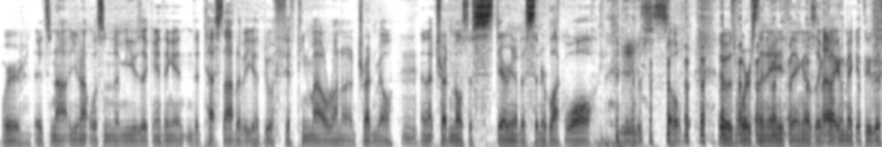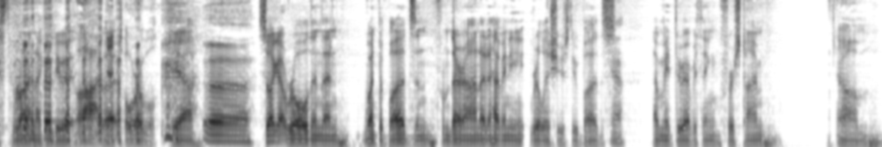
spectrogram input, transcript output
Where it's not, you're not listening to music, anything, and the test out of it, you had to do a 15 mile run on a treadmill, and that treadmill is just staring at a cinder block wall. it was so, it was worse than anything. I was like, if I can make it through this run, I can do it. Ah, But, that's horrible. yeah. Uh, So I got rolled and then went to BUD/S, and from there on, I didn't have any real issues through BUD/S. Yeah. I made through everything first time. Um,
